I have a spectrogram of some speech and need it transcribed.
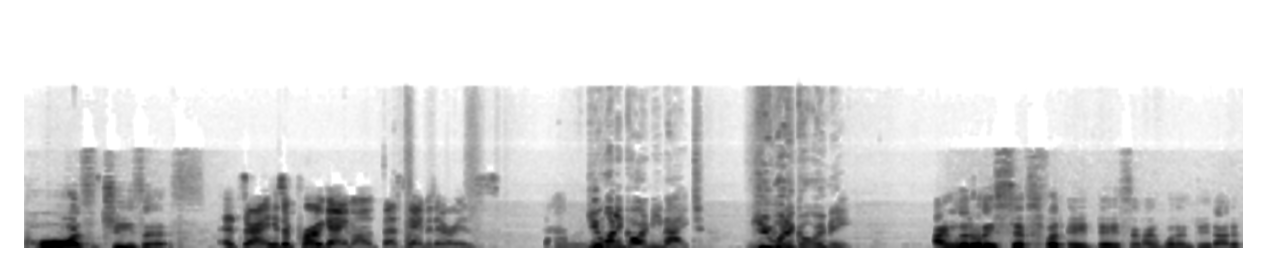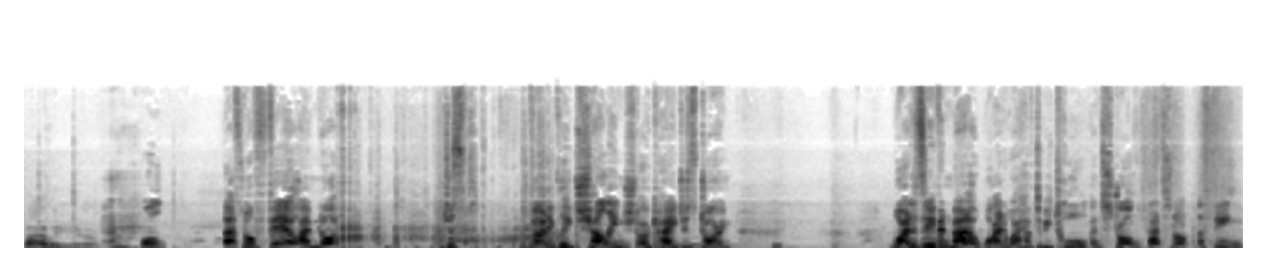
paws? Jesus. It's alright. He's a pro gamer, best gamer there is. You want to go me, mate? You want to go me? I'm literally six foot eight, Dason. I wouldn't do that if I were you. Well, that's not fair. I'm not just vertically challenged, okay? Just don't. Why does it even matter? Why do I have to be tall and strong? That's not a thing.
